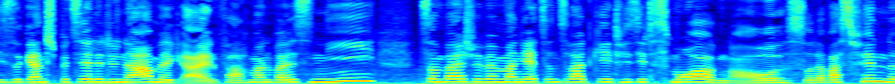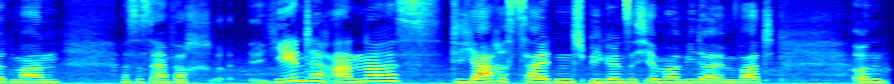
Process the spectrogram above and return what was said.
Diese ganz spezielle Dynamik einfach. Man weiß nie, zum Beispiel, wenn man jetzt ins Watt geht, wie sieht es morgen aus oder was findet man. Es ist einfach jeden Tag anders. Die Jahreszeiten spiegeln sich immer wieder im Watt. Und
